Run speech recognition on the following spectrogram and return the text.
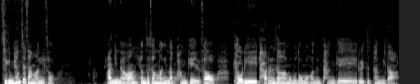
지금 현재 상황에서 아니면 현재 상황이나 관계에서 결이 다른 상황으로 넘어가는 단계를 뜻합니다.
